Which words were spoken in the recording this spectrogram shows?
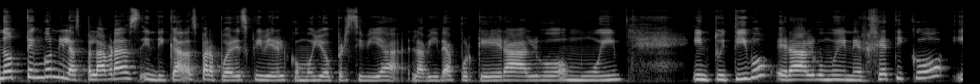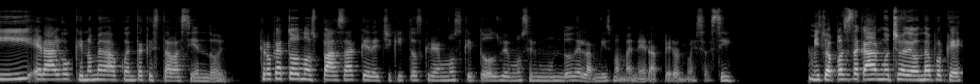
no tengo ni las palabras indicadas para poder escribir el cómo yo percibía la vida, porque era algo muy intuitivo, era algo muy energético y era algo que no me daba cuenta que estaba haciendo. Creo que a todos nos pasa que de chiquitos creemos que todos vemos el mundo de la misma manera, pero no es así. Mis papás se sacaban mucho de onda porque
